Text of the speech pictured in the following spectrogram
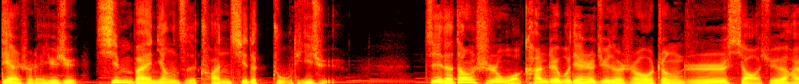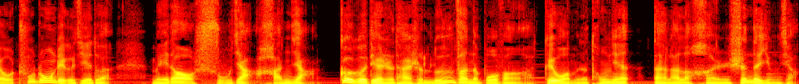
电视连续剧《新白娘子传奇》的主题曲。记得当时我看这部电视剧的时候，正值小学还有初中这个阶段，每到暑假、寒假。各个电视台是轮番的播放啊，给我们的童年带来了很深的影响。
